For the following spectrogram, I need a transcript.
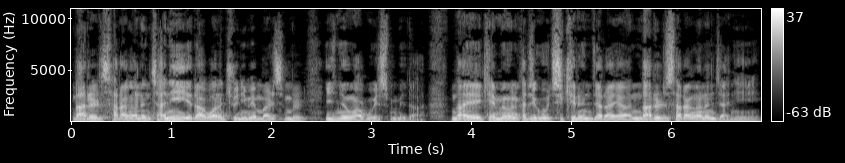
나를 사랑하는 자니라고 하는 주님의 말씀을 인용하고 있습니다. 나의 계명을 가지고 지키는 자라야 나를 사랑하는 자니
